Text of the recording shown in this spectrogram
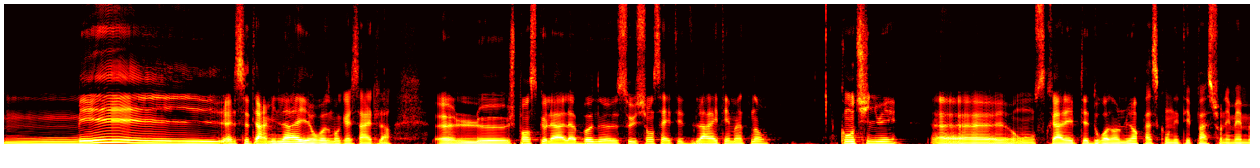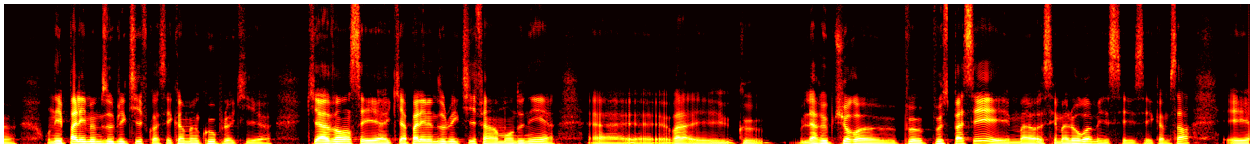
Mais elle se termine là et heureusement qu'elle s'arrête là. Euh, je pense que la, bonne solution, ça a été de l'arrêter maintenant, continuer on serait allé peut-être droit dans le mur parce qu'on n'était pas sur les mêmes, on n'est pas les mêmes objectifs quoi. C'est comme un couple qui qui avance et qui a pas les mêmes objectifs à un moment donné, voilà que la rupture peut, peut, se passer et c'est malheureux mais c'est comme ça et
